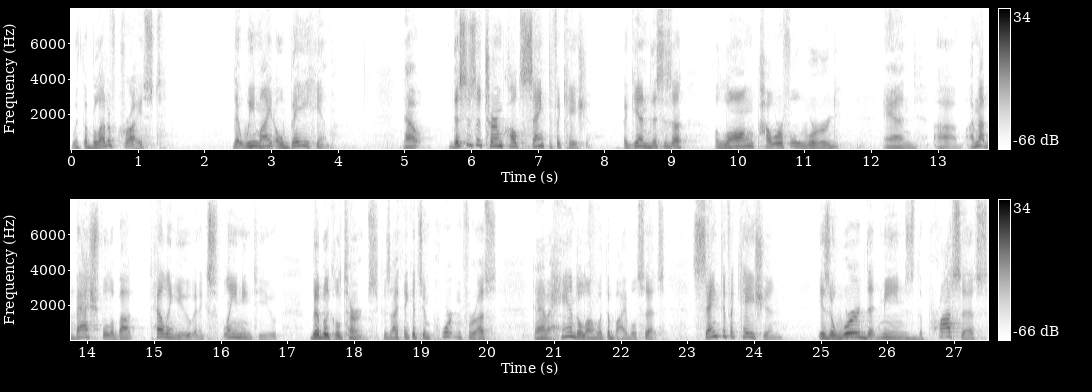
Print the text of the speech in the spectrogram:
with the blood of Christ that we might obey him. Now, this is a term called sanctification. Again, this is a a long, powerful word, and uh, I'm not bashful about telling you and explaining to you biblical terms because I think it's important for us to have a handle on what the Bible says. Sanctification is a word that means the process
